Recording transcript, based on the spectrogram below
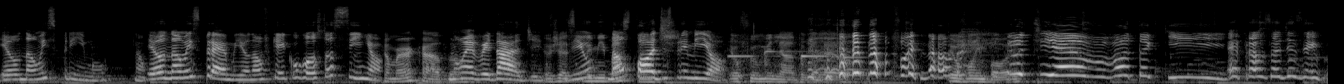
Eu não exprimo. Não. Eu não espremo e eu não fiquei com o rosto assim, ó. Fica marcado. Não é verdade? Eu já Viu? espremi Não bastante. pode exprimir, ó. Eu fui humilhado, galera. Não foi, não. Eu vou embora. Eu te amo, volta aqui. É pra usar de exemplo.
